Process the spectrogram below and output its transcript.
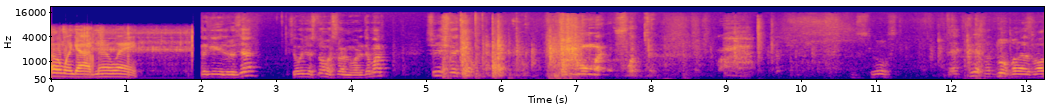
Oh my god, no way. Дорогие друзья, сегодня снова с вами Вальдемар. Сегодняшняя тема... Слов. Так, кресло долбанное развал.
